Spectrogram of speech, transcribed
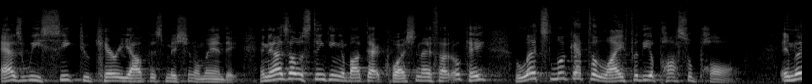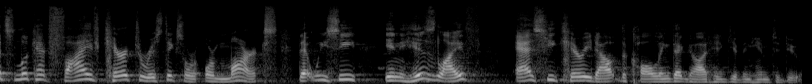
as we seek to carry out this missional mandate? And as I was thinking about that question, I thought, okay, let's look at the life of the Apostle Paul. And let's look at five characteristics or, or marks that we see in his life as he carried out the calling that God had given him to do.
